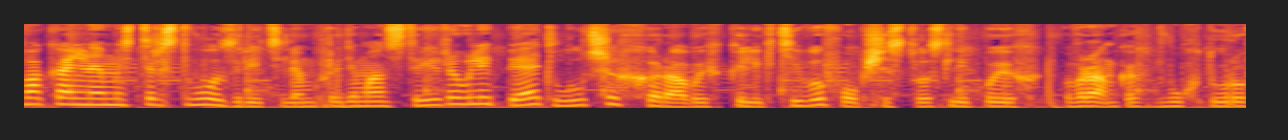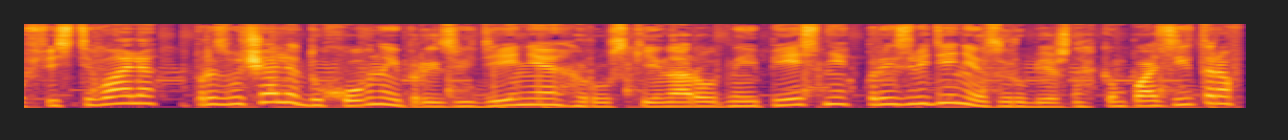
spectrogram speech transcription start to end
Вокальное мастерство зрителям продемонстрировали продемонстрировали пять лучших хоровых коллективов общества слепых. В рамках двух туров фестиваля прозвучали духовные произведения, русские народные песни, произведения зарубежных композиторов,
